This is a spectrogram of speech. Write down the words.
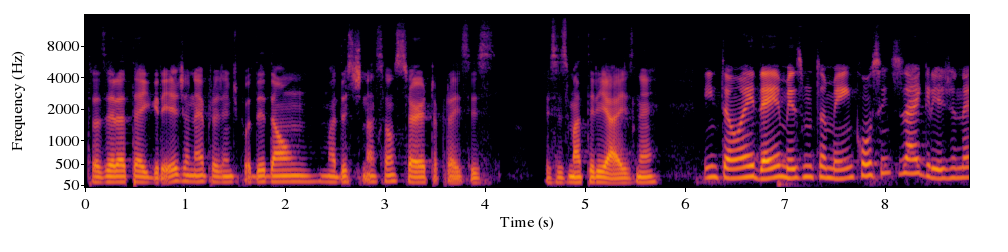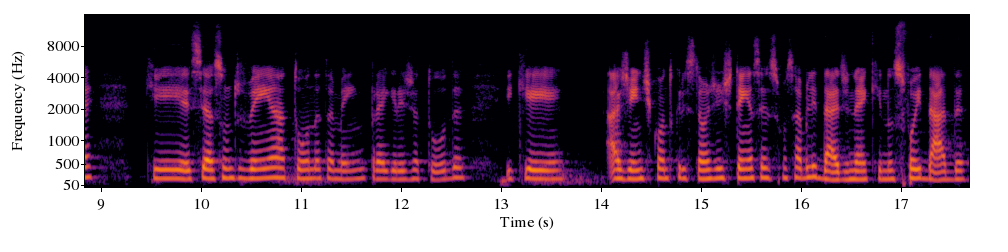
trazer até a igreja, né, para a gente poder dar um, uma destinação certa para esses, esses materiais, né? Então a ideia mesmo também é conscientizar a igreja, né? Que esse assunto venha à tona também para a igreja toda e que a gente, quanto cristão, a gente tem essa responsabilidade, né? Que nos foi dada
